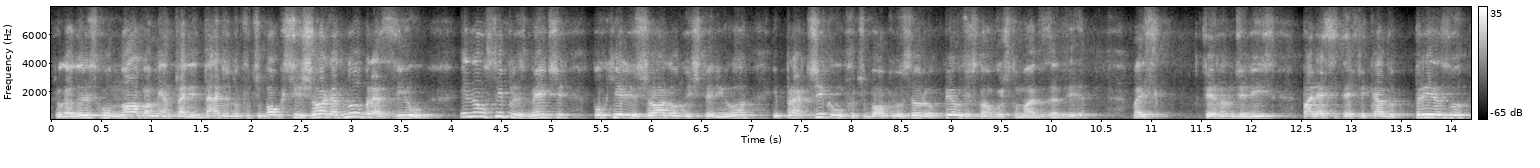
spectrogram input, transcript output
Jogadores com nova mentalidade do futebol que se joga no Brasil. E não simplesmente porque eles jogam no exterior e praticam o futebol que os europeus estão acostumados a ver. Mas Fernando Diniz parece ter ficado preso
